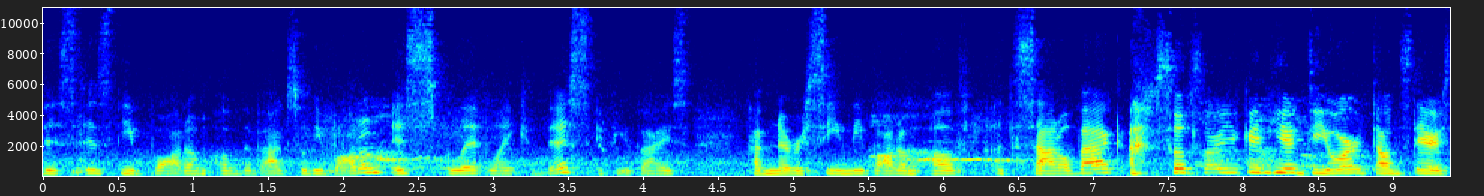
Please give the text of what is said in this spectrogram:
this is the bottom of the bag. So the bottom is split like this. If you guys have never seen the bottom of a saddlebag. I'm so sorry you can hear Dior downstairs.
